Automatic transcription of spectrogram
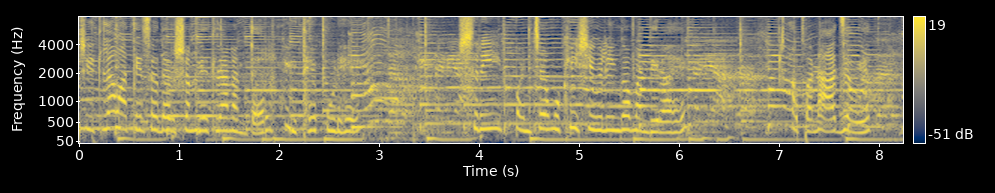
शीतला मातेचं दर्शन घेतल्यानंतर इथे पुढे श्री पंचमुखी शिवलिंग मंदिर आहे. आपण आज जाऊयात.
